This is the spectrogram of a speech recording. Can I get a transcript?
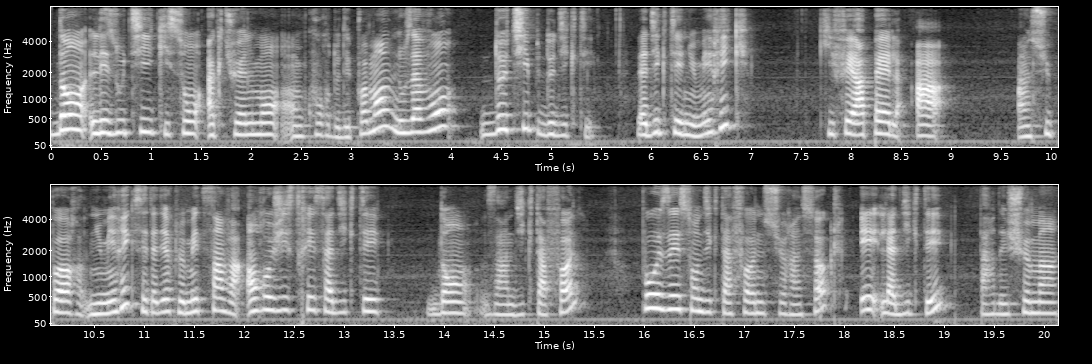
Dans les outils qui sont actuellement en cours de déploiement, nous avons deux types de dictées. La dictée numérique, qui fait appel à un support numérique, c'est-à-dire que le médecin va enregistrer sa dictée dans un dictaphone, poser son dictaphone sur un socle et la dicter par des chemins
